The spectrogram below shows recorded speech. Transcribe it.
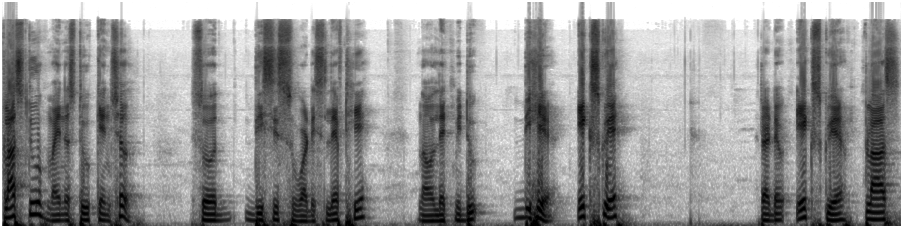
plus 2 minus 2 cancel. So this is what is left here. Now let me do the here. X square write x square plus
